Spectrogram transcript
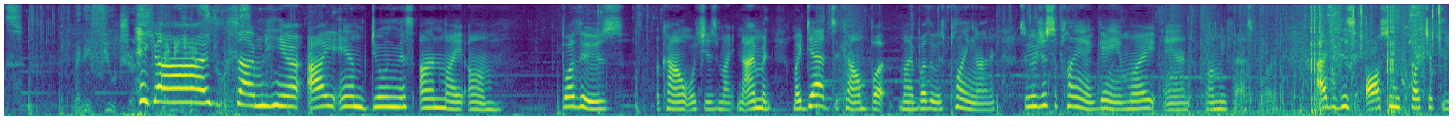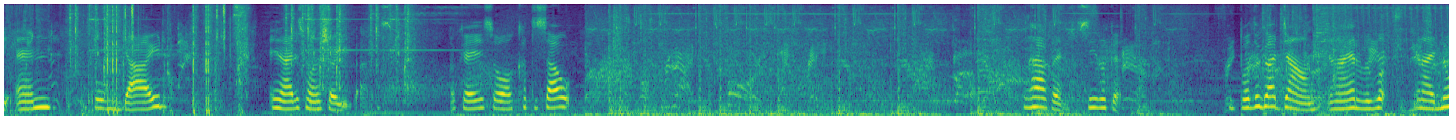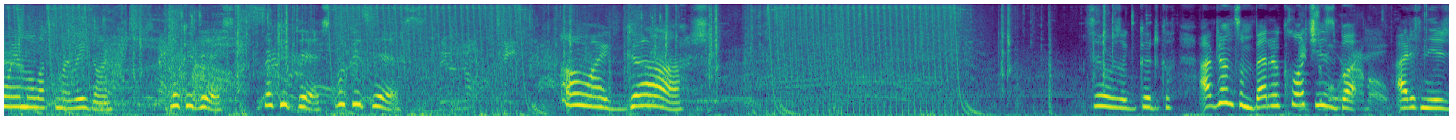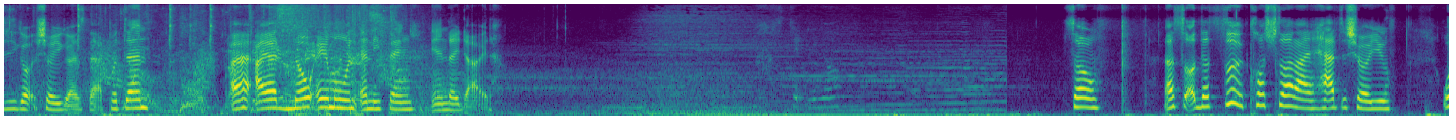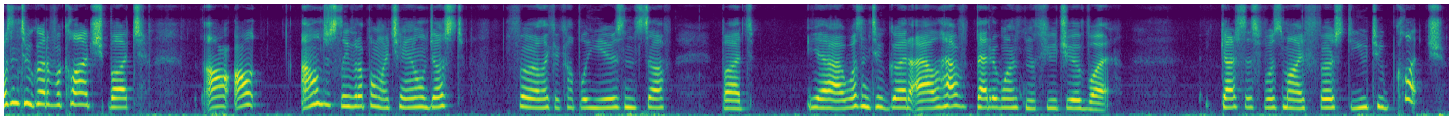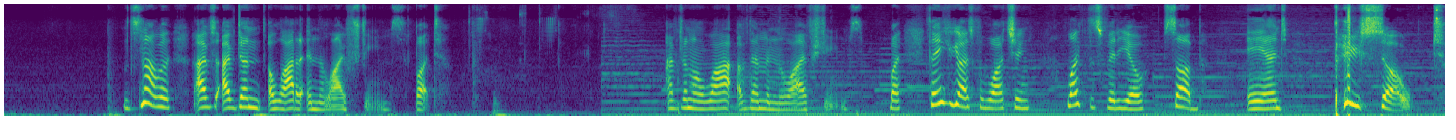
beginnings, many futures. Hey guys, histories. Simeon here. I am doing this on my um brother's account, which is my I'm in my dad's account, but my brother was playing on it. So we were just playing a game, right? And let me fast forward. I did this awesome clutch at the end before we died, and I just want to show you guys. Okay, so I'll cut this out. What happened? See, look at. My brother got down, and I had a look, and I had no ammo left in my ray gun. Look at this. Look at this. Look at this. Oh my gosh. There was a good. I've done some better clutches, but. I just needed to go show you guys that. But then, I, I had no ammo in anything, and I died. So, that's uh, that's the clutch that I had to show you. Wasn't too good of a clutch, but I'll I'll I'll just leave it up on my channel just for like a couple years and stuff. But yeah, it wasn't too good. I'll have better ones in the future, but guess this was my first YouTube clutch. It's not really. I've I've done a lot of in the live streams, but I've done a lot of them in the live streams. But thank you guys for watching. Like this video, sub, and peace out.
